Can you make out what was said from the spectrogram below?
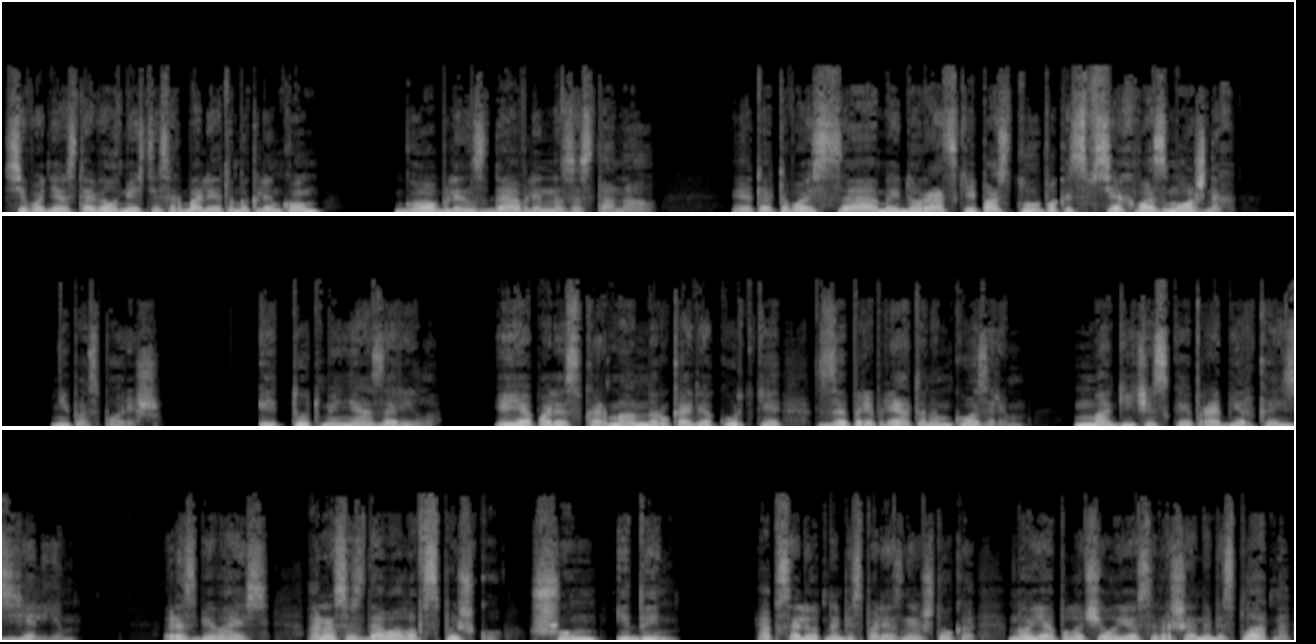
Сегодня оставил вместе с арбалетом и клинком. Гоблин сдавленно застонал. «Это твой самый дурацкий поступок из всех возможных!» Не поспоришь. И тут меня озарило, и я полез в карман на рукаве куртки за припрятанным козырем, магической пробиркой с зельем. Разбиваясь, она создавала вспышку, шум и дым. Абсолютно бесполезная штука, но я получил ее совершенно бесплатно,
